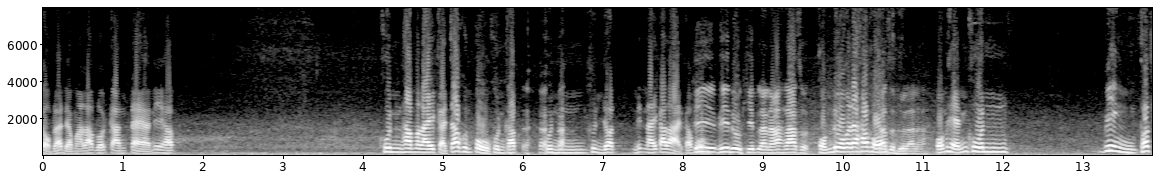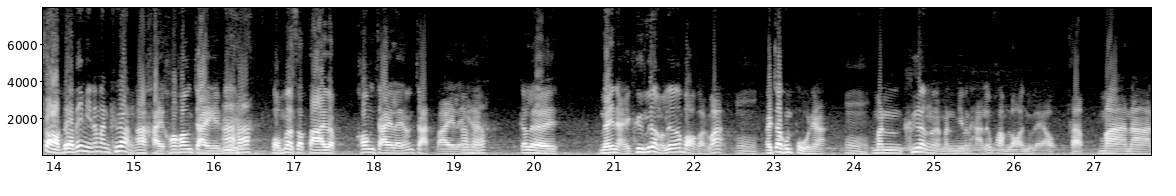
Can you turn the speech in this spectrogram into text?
จบแล้วเดี๋ยวมารับรถกันแต่นี่ครับ คุณทำอะไรกับเจ้าคุณปู่คุณครับ คุณคุณยศนิดไนท์กาลาดครับผมพี่พี่ดูคลิปแล้วนะ ล่าสุดผมดูมาแล้วครับผม ล่าสุดดูแล้วนะผมเห็นคุณวิ่งทดสอบโดยไม่มีน้ำมันเครื่อง อ่าไขข้อข้องใจไงพี่ อ่าฮะผมอะสไตล์แบบข้องใจอะไรต้องจัดไปอะไรเงี้อ่ายฮะ ก็เลยไหนๆคือเรื่องของเรื่องต้องบอกก่อนว่าอืมไอ้เจ้าคุณปู่เนี่ย อืมมันเครื่องอะมันมีปัญหาเรื่องความร้อนอยู่แล้ว ครับ มานาน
